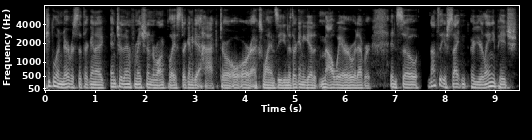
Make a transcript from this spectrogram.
People are nervous that they're going to enter their information in the wrong place. They're going to get hacked or, or, or, X, Y, and Z. You know, they're going to get malware or whatever. And so, not that your site or your landing page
